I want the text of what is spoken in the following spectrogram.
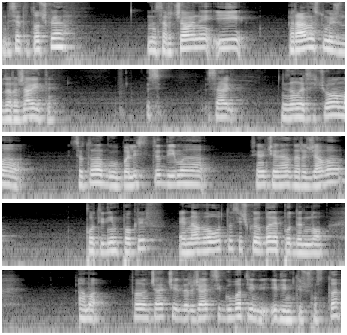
Десета точка. Насърчаване и равенство между държавите. Сега, не знам дали си чува, ама целта на глобалистите да има сега, че една държава под един покрив, една валута, всичко да бъде под едно. Ама това означава, че държавите си губят идентичността.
